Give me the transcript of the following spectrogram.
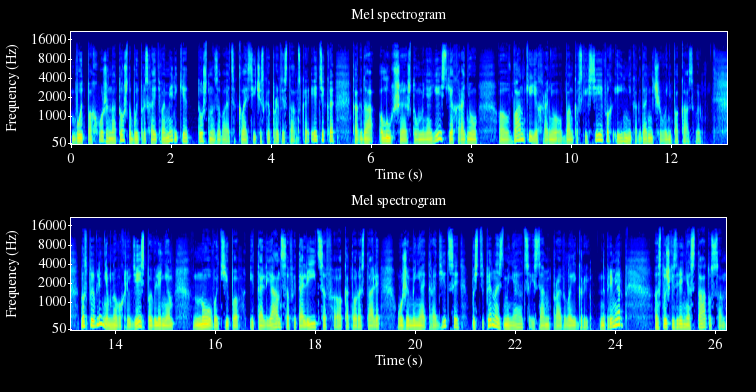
будет похоже на то, что будет происходить в Америке, то, что называется классическая протестантская этика, когда лучшее, что у меня есть, я храню э, в банке, я храню в банковских сейфах и никогда ничего не показываю. Но с появлением новых людей, с появлением нового типа итальянцев, италийцев, э, которые стали уже менять традиции, постепенно изменяются и сами правила игры. Например, с точки зрения статуса,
